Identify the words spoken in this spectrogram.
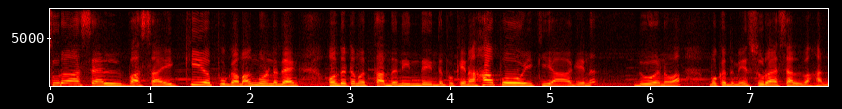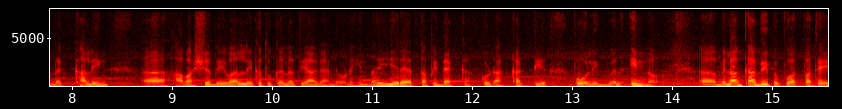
සුරාසැල් වසයි කියපු ගමන් ඔන්න දැන් හොඳටම තද නිින්ද ඉඳපු කෙනා හපෝයි කියාගෙන දුවනවා මොකද මේ සුරාසැල් වහන්න කලින් අවශ්‍ය දේවල් එකතු කළ තියාගන්න ඕන හින්දා ඊයේ රැත් අපි දැක්ක ගොඩක් කට්ටිය පෝලිං වල ඉන්නවා. මේ ලංකාදීප පුවත්පතේ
